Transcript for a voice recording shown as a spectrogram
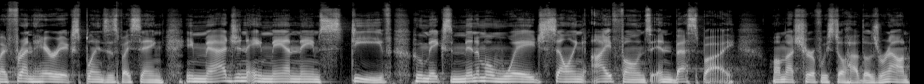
My friend Harry explains this by saying Imagine a man named Steve who makes minimum wage selling iPhones in Best Buy. Well, I'm not sure if we still have those around,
